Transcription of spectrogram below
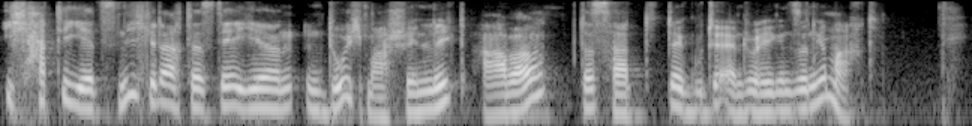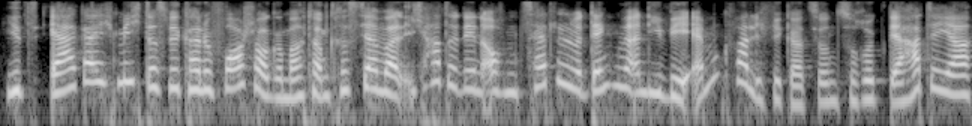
ich hatte jetzt nicht gedacht, dass der hier einen Durchmarsch hinlegt, aber das hat der gute Andrew Higginson gemacht. Jetzt ärgere ich mich, dass wir keine Vorschau gemacht haben, Christian, weil ich hatte den auf dem Zettel, denken wir an die WM-Qualifikation zurück. Der hatte ja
